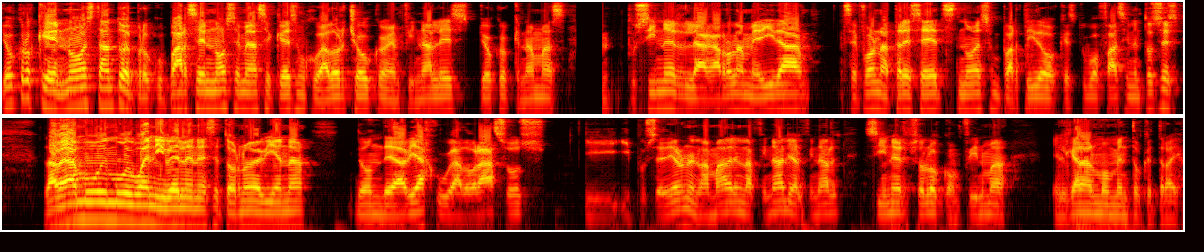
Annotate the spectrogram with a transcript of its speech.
yo creo que no es tanto de preocuparse, no se me hace que es un jugador choker en finales, yo creo que nada más, pues Sinner le agarró la medida, se fueron a tres sets, no es un partido que estuvo fácil, entonces la verdad muy muy buen nivel en ese torneo de Viena, donde había jugadorazos y, y pues se dieron en la madre en la final y al final Sinner solo confirma el gran momento que trae.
